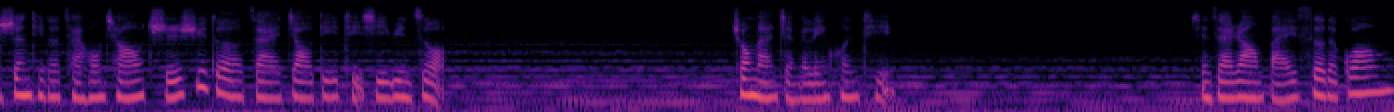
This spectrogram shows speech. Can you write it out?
身体的彩虹桥持续的在较低体系运作，充满整个灵魂体。现在，让白色的光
